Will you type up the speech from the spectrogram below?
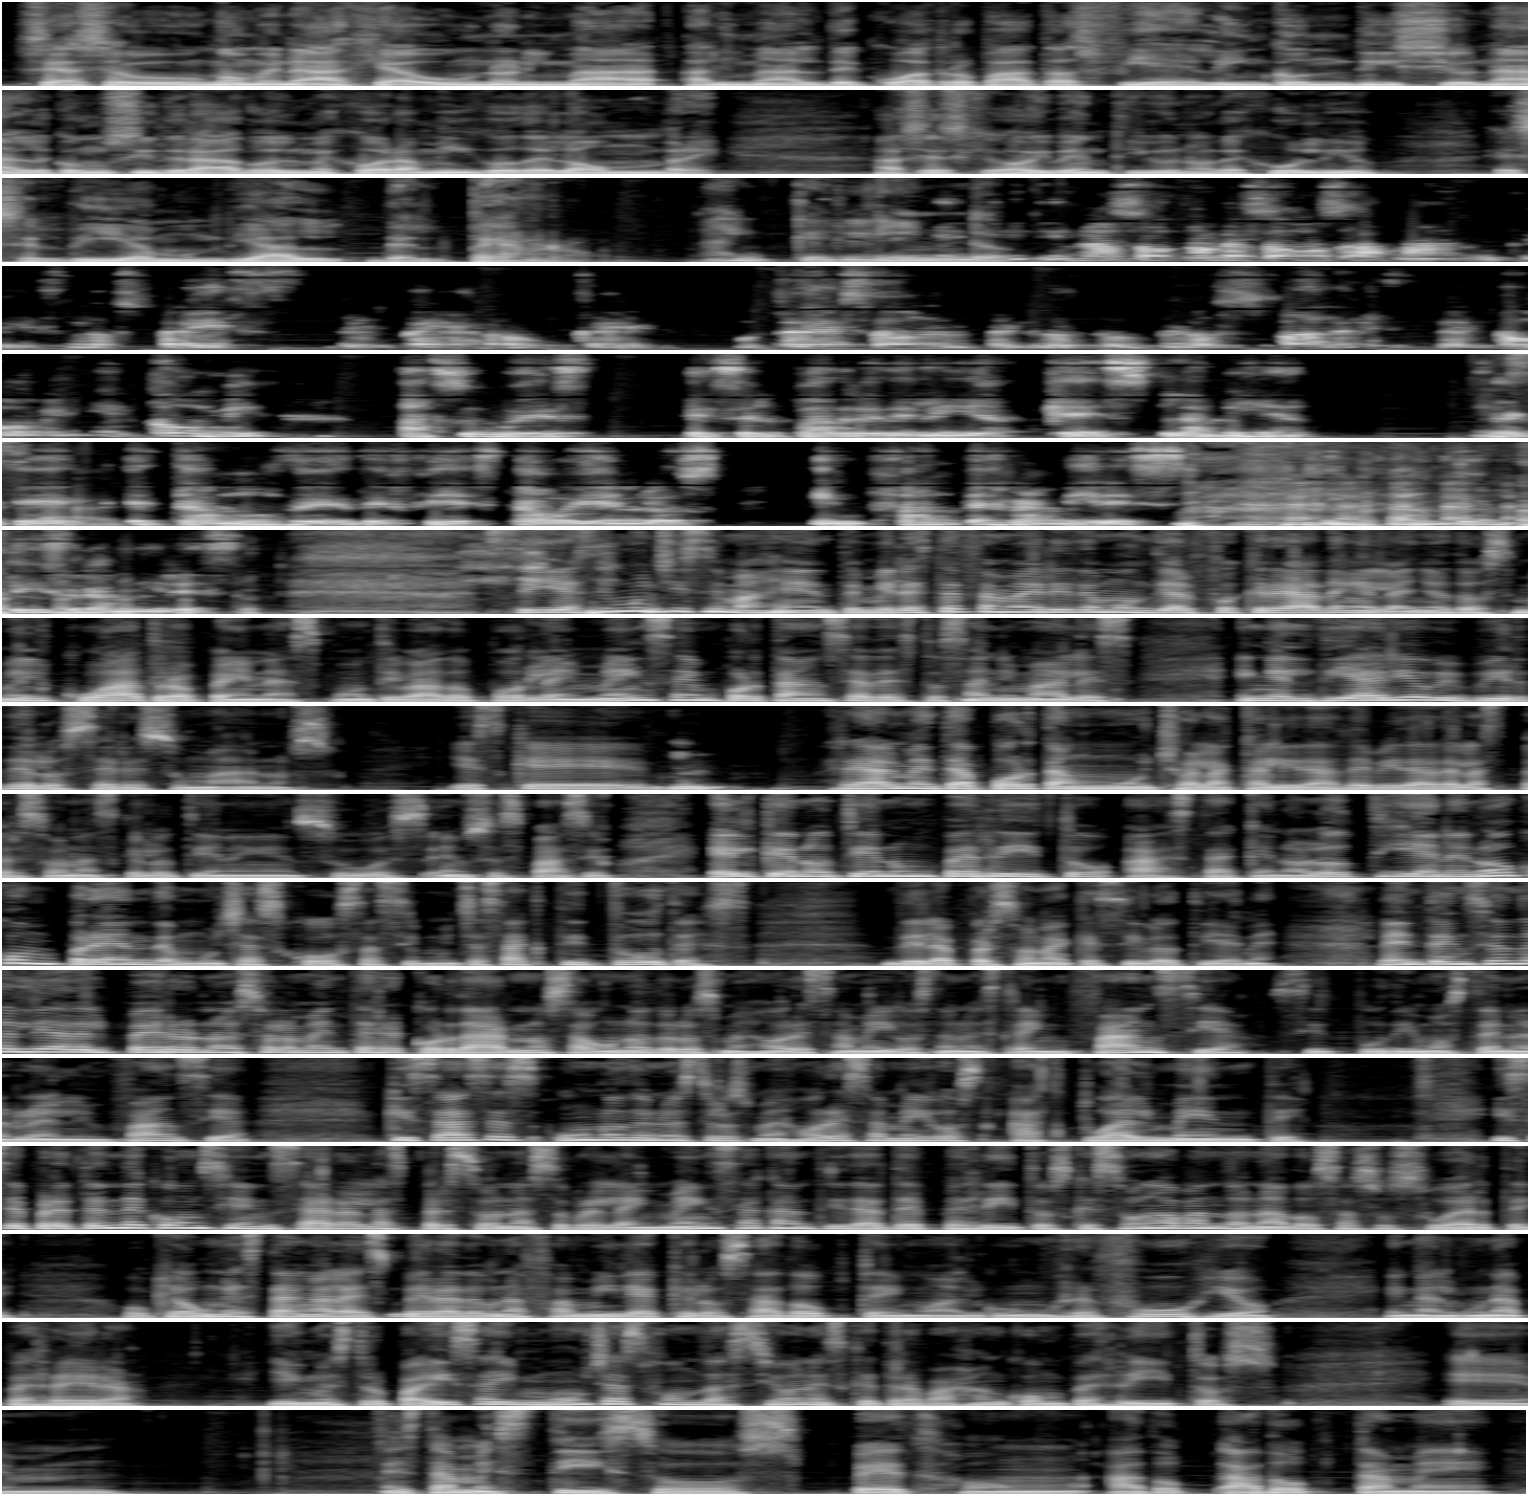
se hace un homenaje a un animal, animal de cuatro patas fiel, incondicional, considerado el mejor amigo del hombre. Así es que hoy 21 de julio es el Día Mundial del Perro. Ay, qué lindo. Y, nosotros que somos amantes, los tres del perro, que ustedes son los, los padres de Tommy. Y Tommy, a su vez, es el padre de Lía, que es la mía. O sea que estamos de, fiesta hoy en los Infantes Ramírez. Infante Ortiz Ramírez. Sí, así muchísima gente. Mira, este efeméride mundial fue creada en el año 2004 apenas, motivado por la inmensa importancia de estos animales en el diario vivir de los seres humanos. Y es que realmente aportan mucho a la calidad de vida de las personas que lo tienen en su, en su espacio. El que no tiene un perrito, hasta que no lo tiene, no comprende muchas cosas y muchas actitudes de la persona que sí lo tiene. La intención del Día del Perro no es solamente recordarnos a uno de los mejores amigos de nuestra infancia, si pudimos tenerlo en la infancia, quizás es uno de nuestros mejores amigos actualmente y se pretende concienciar a las personas sobre la inmensa cantidad de perritos que son abandonados a su suerte o que aún están a la espera de una familia que los adopte en algún refugio, en alguna perrera. Y en nuestro país hay muchas fundaciones que trabajan con perritos. Eh, está Mestizos, Pet Home, Adoptame,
